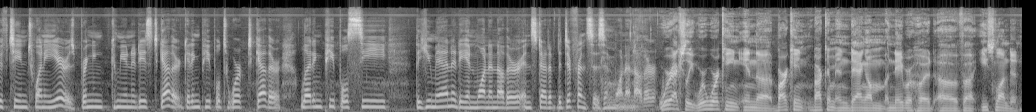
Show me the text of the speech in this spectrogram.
15 20 years bringing communities together getting people to work together letting people see the humanity in one another instead of the differences in one another We're actually we're working in the Barking, Barkham and Dagenham neighborhood of uh, East London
